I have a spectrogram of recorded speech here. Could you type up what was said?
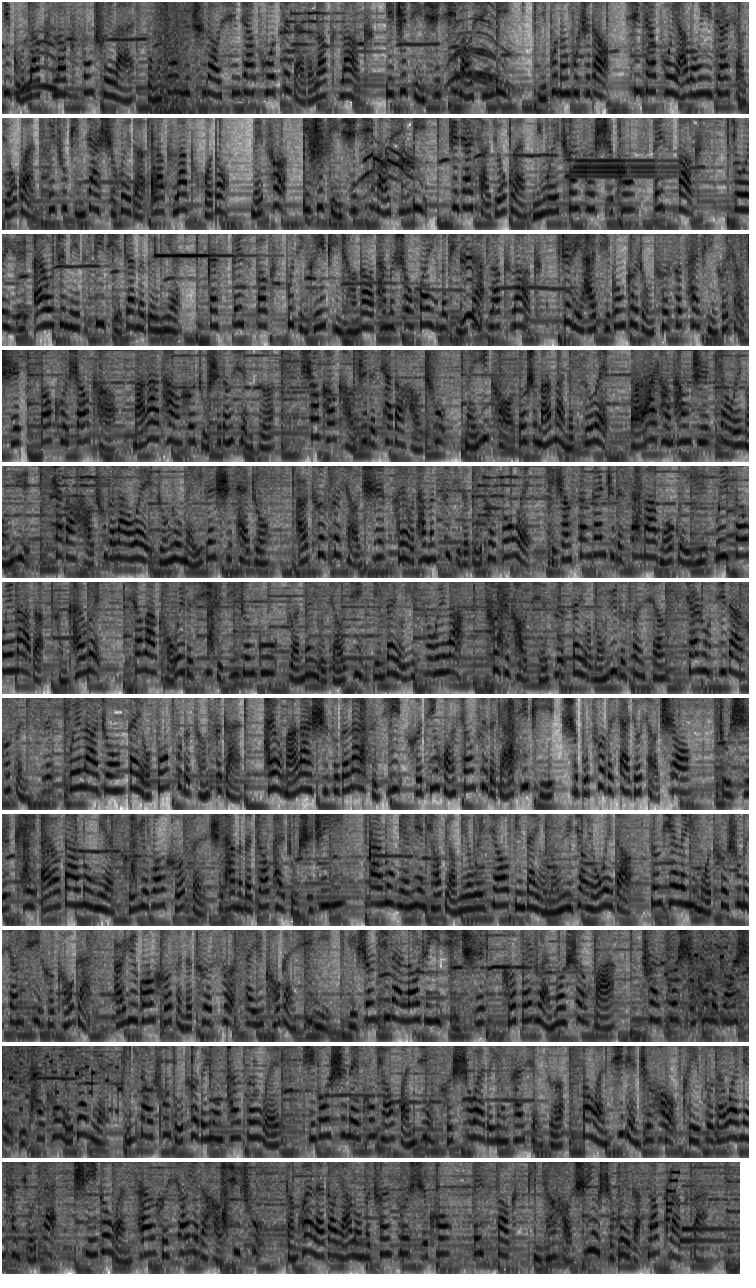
一股 Luck Luck 风吹来，我们终于吃到新加坡最歹的 Luck Luck，一只仅需七毛新币。你不能不知道，新加坡牙龙一家小酒馆推出平价实惠的 Luck Luck 活动。没错，一只仅需七毛新币。这家小酒馆名为穿梭时空 Space Box，就位于 Alginet 地铁站的对面。在 Space Box 不仅可以品尝到他们受欢迎的平价 Luck Luck，这里还提供各种特色菜品和小吃，包括烧烤、麻辣烫和主食等选择。烧烤烤制的恰到好处，每一口都是满满的滋味。麻辣烫汤汁较为浓郁，恰到好处的辣味融入每一根食材中。而特色小吃很有他们自己的独特风味，挤上酸甘汁的三八魔鬼鱼，微酸微辣的很开胃。香辣口味的锡纸金针菇，软嫩有嚼劲，并带有一丝微辣。特制烤茄子带有浓郁的蒜香，加入鸡蛋和粉丝，微辣中带有丰富的层次感。还有麻辣十足的辣子鸡和金黄香脆的炸鸡皮，是不错的下酒小吃哦。主食 KL 大陆面和月光河粉是他们的招牌主食之一。大陆面面条表面微焦，并带有浓郁酱油味道，增添了一抹特殊的香气和口感。而月光河粉的特色在于口感细腻，与生鸡蛋捞着一起吃，河粉软糯顺滑。穿梭时空的装饰以太空为概念，营造出独特的用餐氛围，提供室内空调环境和室外的用餐选择。傍晚七点之后，可以坐在外面看球赛，是一个晚餐和宵夜的好去处。赶快来到牙龙的穿梭时空 Space Box，品尝好吃又实惠的 Lock Lock 吧！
